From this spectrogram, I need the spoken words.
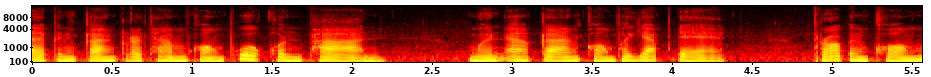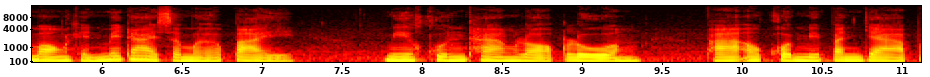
แต่เป็นการกระทำของพวกคนพาลเหมือนอาการของพยับแดด เพราะเป็นของมองเห็นไม่ได้เสมอไป มีคุณทางหลอกลวง พาเอาคนมีปัญญาไป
